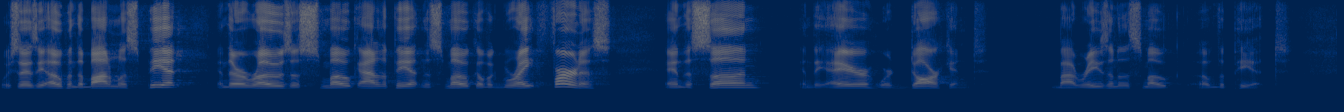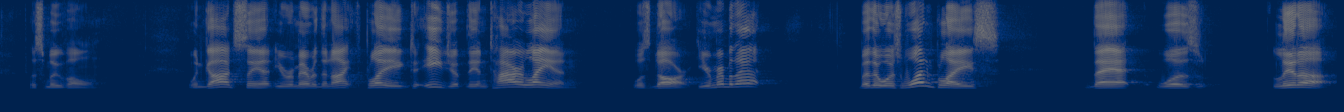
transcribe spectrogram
which says, He opened the bottomless pit, and there arose a smoke out of the pit, and the smoke of a great furnace, and the sun and the air were darkened by reason of the smoke of the pit. Let's move on. When God sent, you remember the ninth plague to Egypt, the entire land was dark. You remember that? But there was one place that was lit up,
